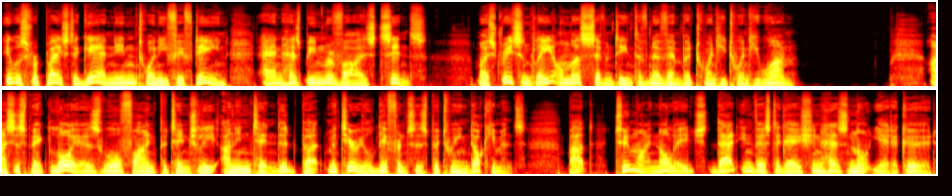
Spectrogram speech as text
It was replaced again in 2015 and has been revised since, most recently on the 17th of November 2021. I suspect lawyers will find potentially unintended but material differences between documents, but to my knowledge, that investigation has not yet occurred.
